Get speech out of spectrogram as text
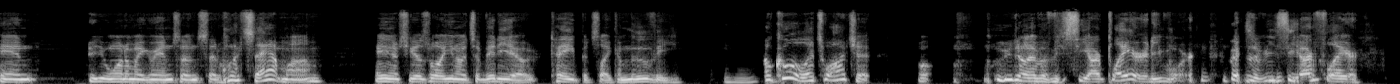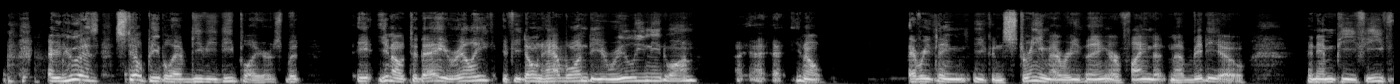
and one of my grandsons said, "What's that, mom?" And you know, she goes, "Well, you know, it's a videotape. It's like a movie." Mhm. Oh, cool. Let's watch it. Well, we don't have a VCR player anymore. Who has a VCR player? I mean, who has, still people have DVD players, but, it, you know, today, really, if you don't have one, do you really need one? I, I, I- you know, everything, you can stream everything or find it in a video, an MP3,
